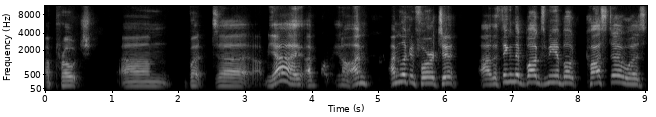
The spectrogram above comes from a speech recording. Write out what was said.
approach, um, but uh, yeah, I, I, you know I'm I'm looking forward to it. Uh, the thing that bugs me about Costa was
